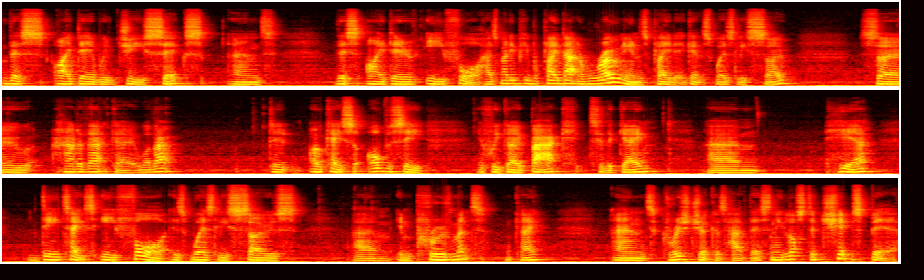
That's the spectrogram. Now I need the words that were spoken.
this idea with g6 and this idea of e4. Has many people played that? Aronians played it against Wesley So. So how did that go? Well, that did okay. So obviously, if we go back to the game, um, here, D takes E4 is Wesley So's um, improvement. Okay, and Grischuk has had this, and he lost to Chipspear.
